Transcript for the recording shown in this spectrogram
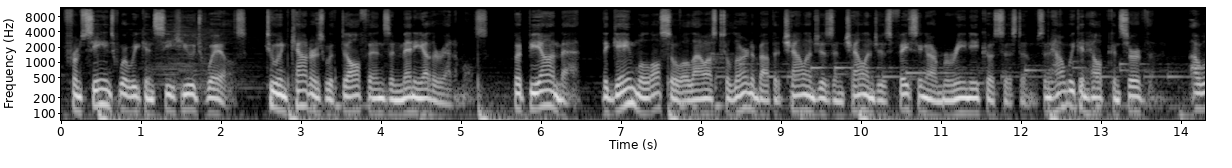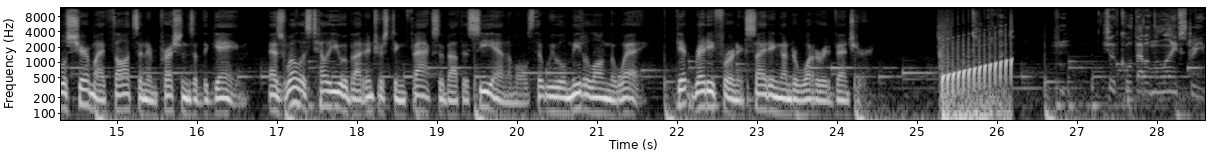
from scenes where we can see huge whales, to encounters with dolphins and many other animals. But beyond that, the game will also allow us to learn about the challenges and challenges facing our marine ecosystems and how we can help conserve them. I will share my thoughts and impressions of the game, as well as tell you about interesting facts about the sea animals that we will meet along the way. Get ready for an exciting underwater adventure. Should have caught that on the live stream.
